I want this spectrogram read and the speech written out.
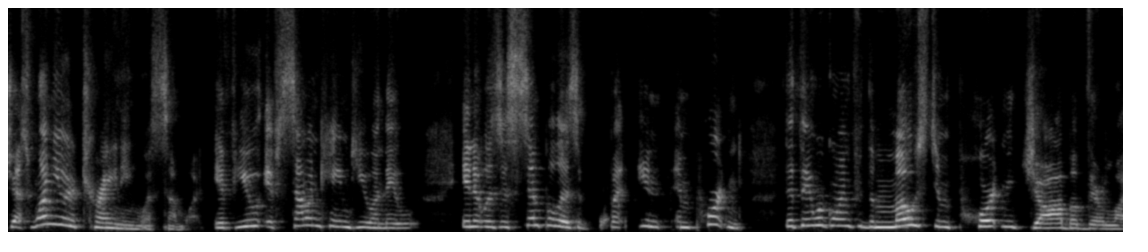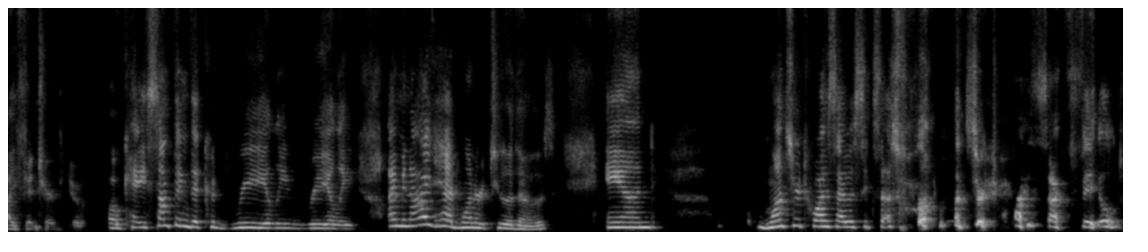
just when you're training with someone, if you if someone came to you and they and it was as simple as but in, important that they were going for the most important job of their life interview okay? Something that could really really i mean i've had one or two of those. And once or twice i was successful once or twice i failed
